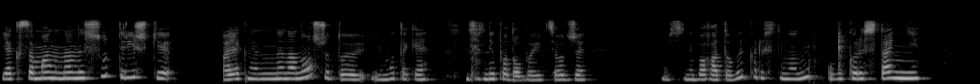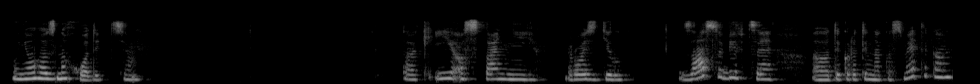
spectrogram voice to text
як сама нанесу трішки, а як не, не наношу, то йому таке не подобається. Отже, ось небагато використано. Ну, у використанні у нього знаходиться. Так, і останній розділ засобів це декоративна косметика.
